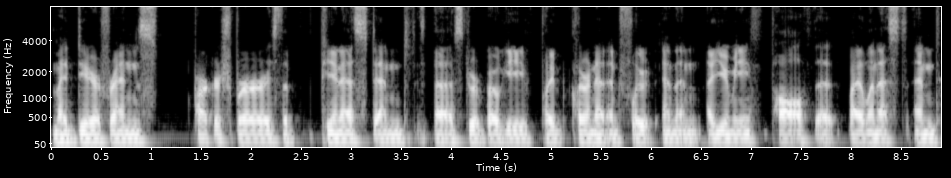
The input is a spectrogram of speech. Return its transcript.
my dear friends Parker Spur is the pianist and uh, Stuart Bogie played clarinet and flute, and then Ayumi Paul the violinist and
